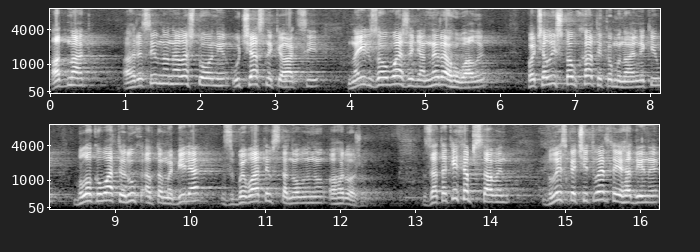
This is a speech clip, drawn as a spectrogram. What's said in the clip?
Однак агресивно налаштовані учасники акції на їх зауваження не реагували, почали штовхати комунальників, блокувати рух автомобіля, збивати встановлену огорожу. За таких обставин близько четвертої години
